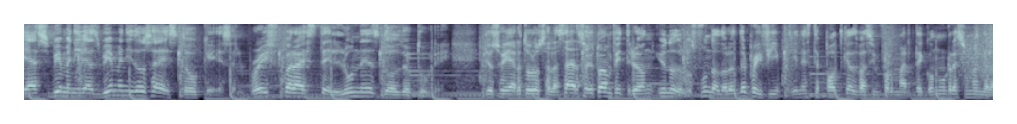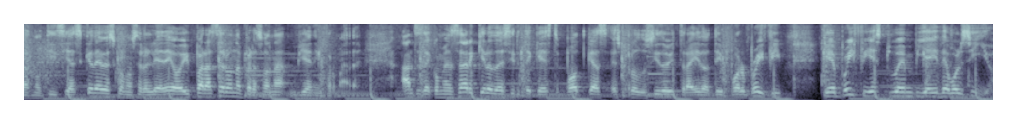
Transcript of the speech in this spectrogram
Días, bienvenidas, bienvenidos a esto que es el brief para este lunes 2 de octubre. Yo soy Arturo Salazar, soy tu anfitrión y uno de los fundadores de Briefy y en este podcast vas a informarte con un resumen de las noticias que debes conocer el día de hoy para ser una persona bien informada. Antes de comenzar quiero decirte que este podcast es producido y traído a ti por Briefy, que Briefy es tu MBA de bolsillo.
